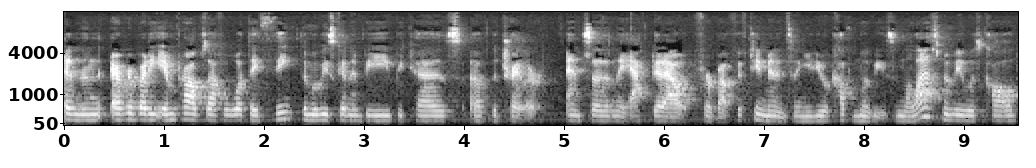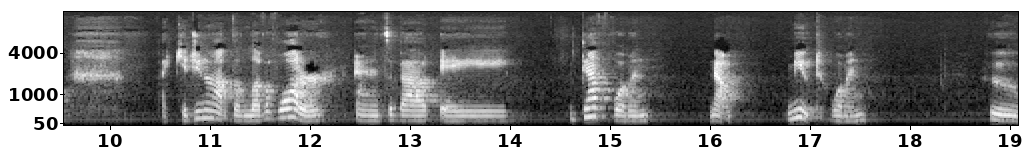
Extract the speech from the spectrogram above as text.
And then everybody improvs off of what they think the movie's going to be because of the trailer. And so then they act it out for about 15 minutes and you do a couple movies. And the last movie was called, I kid you not, The Love of Water. And it's about a deaf woman, no, mute woman, who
